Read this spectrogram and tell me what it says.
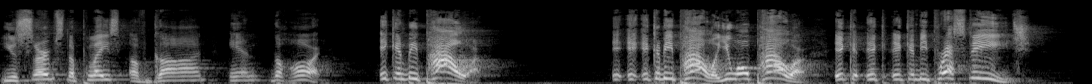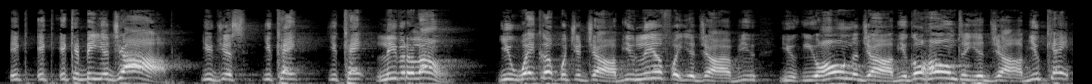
usurps the place of God in the heart. It can be power. It, it, it can be power. You want power. It can, it, it can be prestige. It, it, it can be your job. You just, you can't, you can't leave it alone. You wake up with your job. You live for your job. You, you, you own the job. You go home to your job. You can't,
